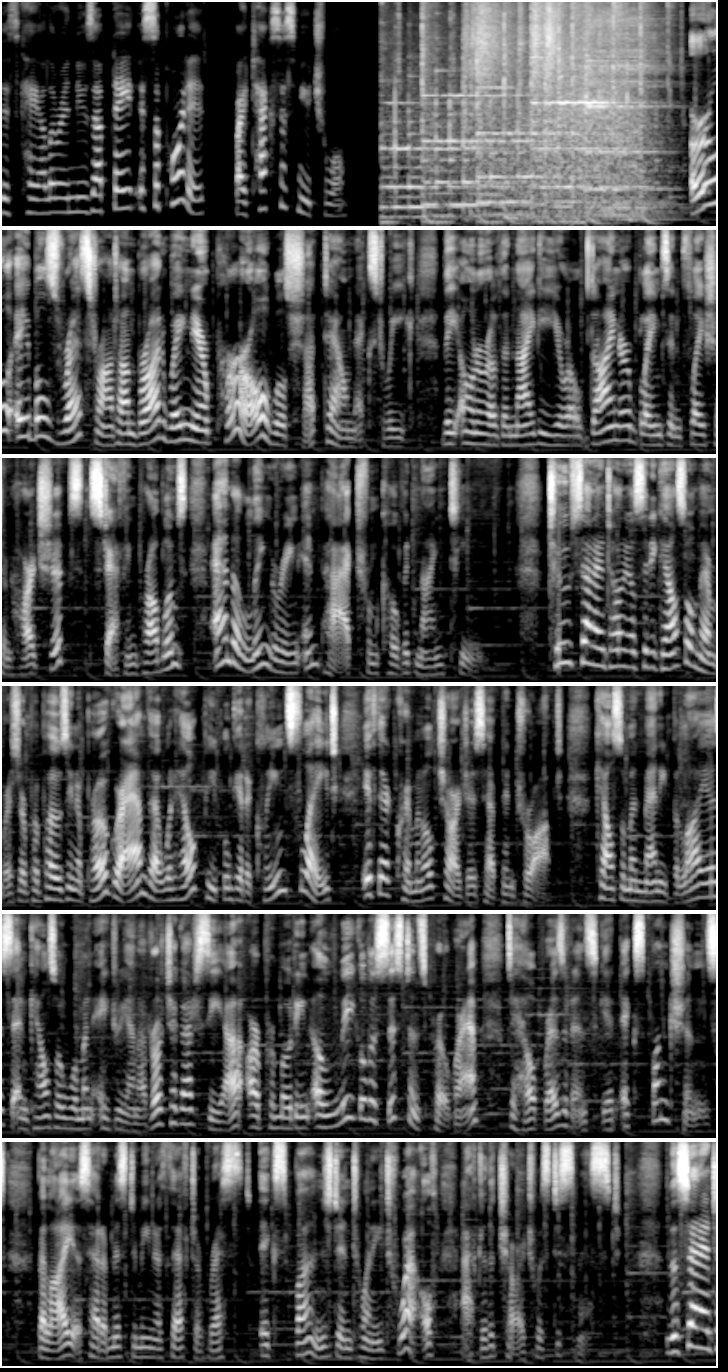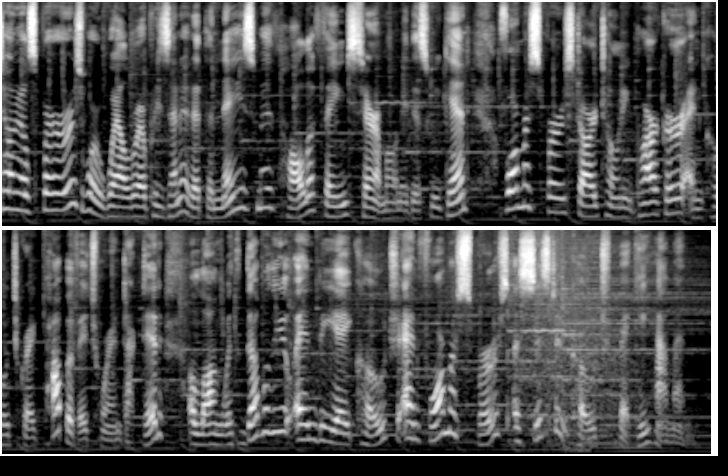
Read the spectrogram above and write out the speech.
This KLRN News Update is supported by Texas Mutual. Earl Abel's restaurant on Broadway near Pearl will shut down next week. The owner of the 90 year old diner blames inflation hardships, staffing problems, and a lingering impact from COVID 19. Two San Antonio City Council members are proposing a program that would help people get a clean slate if their criminal charges have been dropped. Councilman Manny Pelaez and Councilwoman Adriana Rocha Garcia are promoting a legal assistance program to help residents get expunctions. Pelaez had a misdemeanor theft arrest expunged in 2012 after the charge was dismissed. The San Antonio Spurs were well represented at the Naismith Hall of Fame ceremony this weekend. Former Spurs star Tony Parker and coach Gregg Popovich were inducted, along with WNBA coach and former Spurs assistant coach Becky Hammon.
